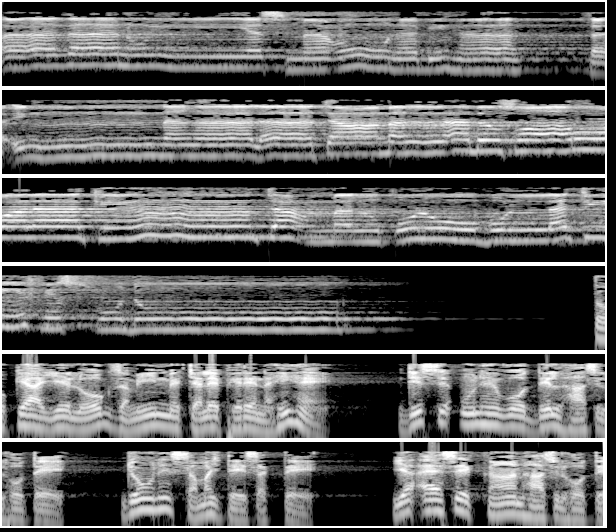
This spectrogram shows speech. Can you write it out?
آذان يسمعون بها فإنها لا تعمى الأبصار ولكن تعمى القلوب التي في الصدور تو کیا یہ لوگ زمین میں چلے پھرے نہیں ہیں جس سے انہیں وہ دل حاصل ہوتے جو انہیں سمجھ دے سکتے یا ایسے کان حاصل ہوتے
